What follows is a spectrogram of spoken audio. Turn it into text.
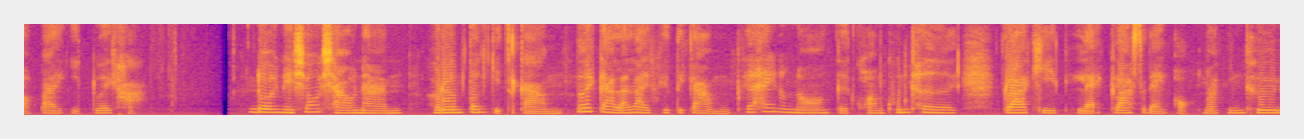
ต่อไปอีกด้วยค่ะ โดยในช่วงเช้านั้น เริ่มต้นกิจกรรม ด้วยการละลายพฤติกรรม เพื่อให้น้องๆเกิดความคุ้นเคย กล้าคิดและกล้าแสดงออกมากยิ่งขึ้น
